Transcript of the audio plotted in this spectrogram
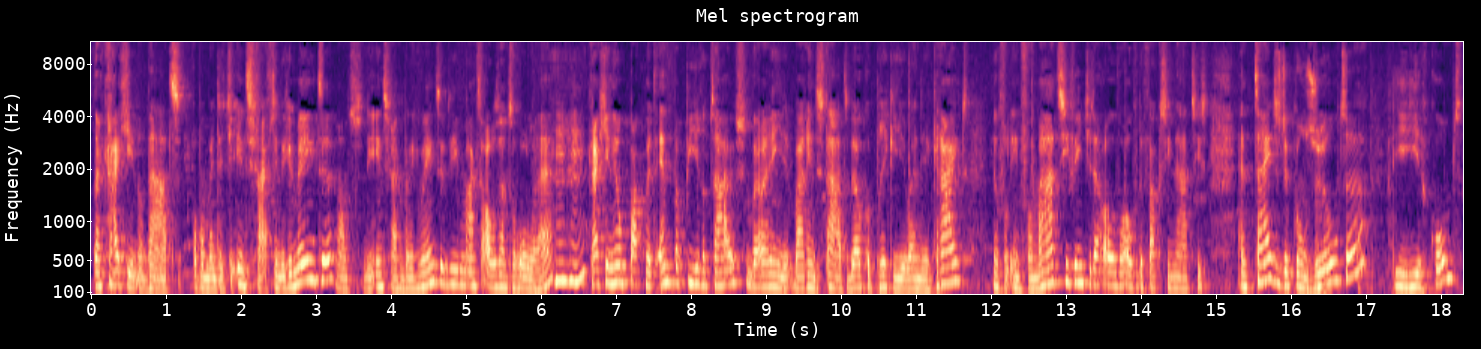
Dan krijg je inderdaad op het moment dat je inschrijft in de gemeente, want die inschrijving bij de gemeente die maakt alles aan het rollen, hè? krijg je een heel pak met endpapieren thuis waarin, je, waarin staat welke prikken je wanneer krijgt. Heel veel informatie vind je daarover, over de vaccinaties. En tijdens de consulten die hier komt,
